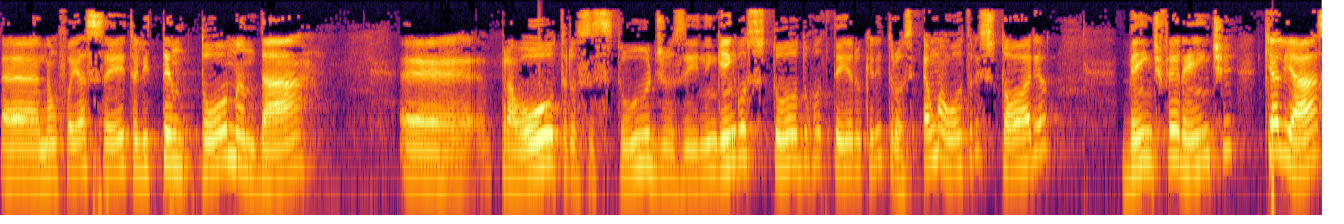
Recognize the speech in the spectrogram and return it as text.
uh, não foi aceito. Ele tentou mandar é, para outros estúdios e ninguém gostou do roteiro que ele trouxe. É uma outra história, bem diferente, que, aliás,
